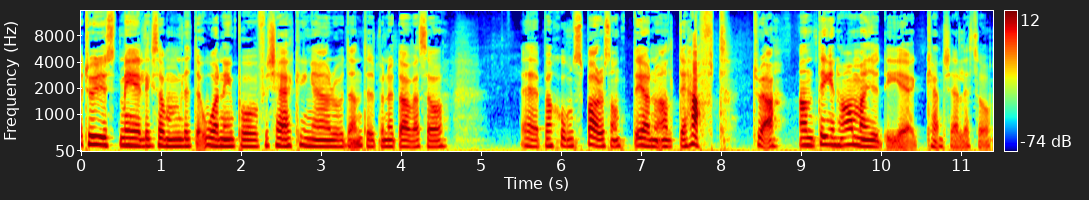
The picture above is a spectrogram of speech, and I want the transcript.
jag tror just med liksom lite ordning på försäkringar och den typen av alltså, eh, pensionsspar och sånt, det har jag nog alltid haft, tror jag. Antingen har man ju det kanske, eller så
